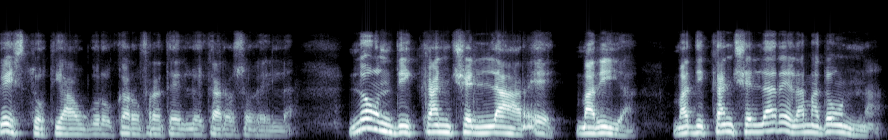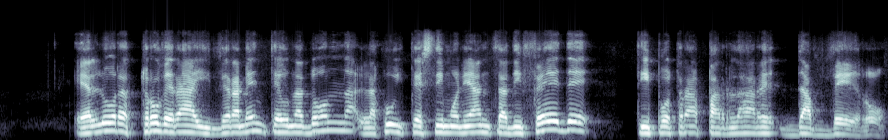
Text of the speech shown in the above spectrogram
Questo ti auguro, caro fratello e cara sorella, non di cancellare Maria, ma di cancellare la Madonna. E allora troverai veramente una donna la cui testimonianza di fede ti potrà parlare davvero,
